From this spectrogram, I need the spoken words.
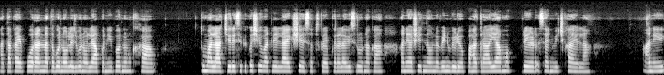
आता काय पोरांना तर बनवलेच बनवले आपणही बनवून खा तुम्हाला आजची रेसिपी कशी वाटली? लाईक शेअर सबस्क्राईब करायला विसरू नका. आणि अशीच नवनवीन व्हिडिओ पाहत राहा. या मग ब्रेड सँडविच खायला. आणि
